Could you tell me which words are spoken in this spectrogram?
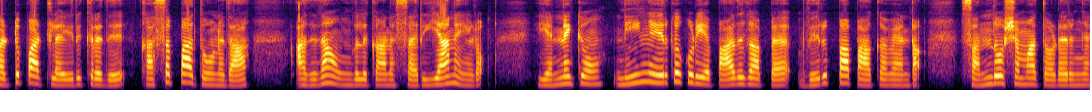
கட்டுப்பாட்டில் இருக்கிறது கசப்பாக தோணுதா? அதுதான் உங்களுக்கான சரியான இடம். என்னைக்கும் நீங்கள் இருக்கக்கூடிய பாதுகாப்பை வெறுப்பாக பார்க்க வேண்டாம். சந்தோஷமாக தொடருங்க.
